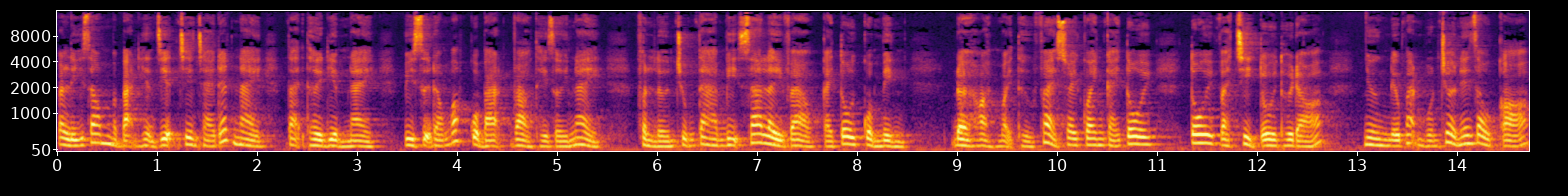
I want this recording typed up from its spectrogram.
và lý do mà bạn hiện diện trên trái đất này tại thời điểm này vì sự đóng góp của bạn vào thế giới này. Phần lớn chúng ta bị xa lầy vào cái tôi của mình, đòi hỏi mọi thứ phải xoay quanh cái tôi, tôi và chỉ tôi thôi đó. Nhưng nếu bạn muốn trở nên giàu có,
